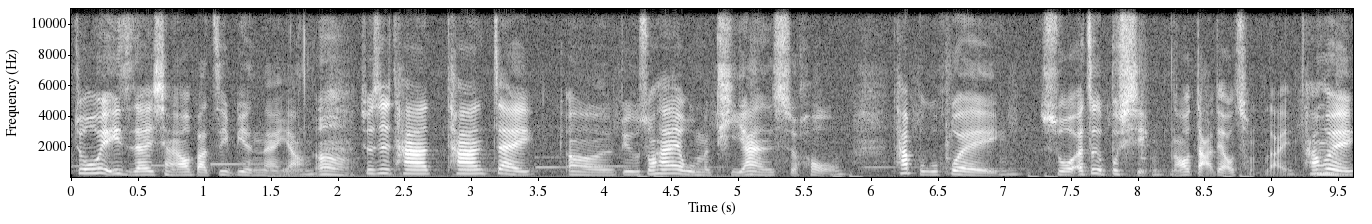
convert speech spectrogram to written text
就我也一直在想要把自己变成那样，嗯，就是他他在呃，比如说他在我们提案的时候。他不会说，哎、欸，这个不行，然后打掉重来。他会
